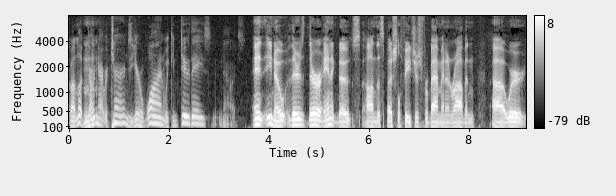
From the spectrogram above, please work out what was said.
Going, look, Dark Mhm. Knight Returns, year one, we can do these. No, it's And you know, there's there are anecdotes on the special features for Batman and Robin uh, where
